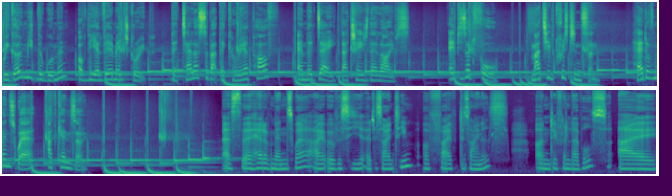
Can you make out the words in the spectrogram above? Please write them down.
We go meet the women of the LVMH group. They tell us about their career path and the day that changed their lives. Episode 4 Mathilde Christensen, Head of Menswear at Kenzo. As the head of menswear, I oversee a design team of five designers on different levels. I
